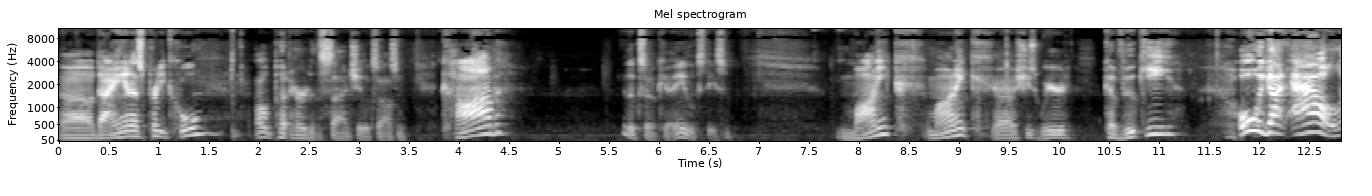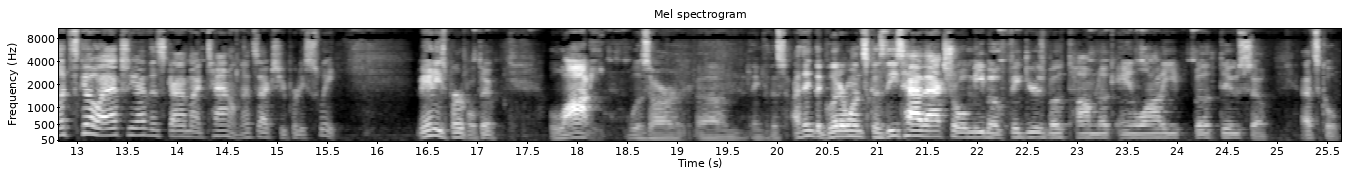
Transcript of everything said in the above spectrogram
Uh, Diana's pretty cool. I'll put her to the side. She looks awesome. Cobb. He looks okay. He looks decent. Monique. Monique. Uh, she's weird. Kabuki. Oh, we got Al. Let's go. I actually have this guy in my town. That's actually pretty sweet. And he's purple, too. Lottie was our um, thing for this. I think the glitter ones, because these have actual amiibo figures. Both Tom Nook and Lottie both do, so that's cool.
